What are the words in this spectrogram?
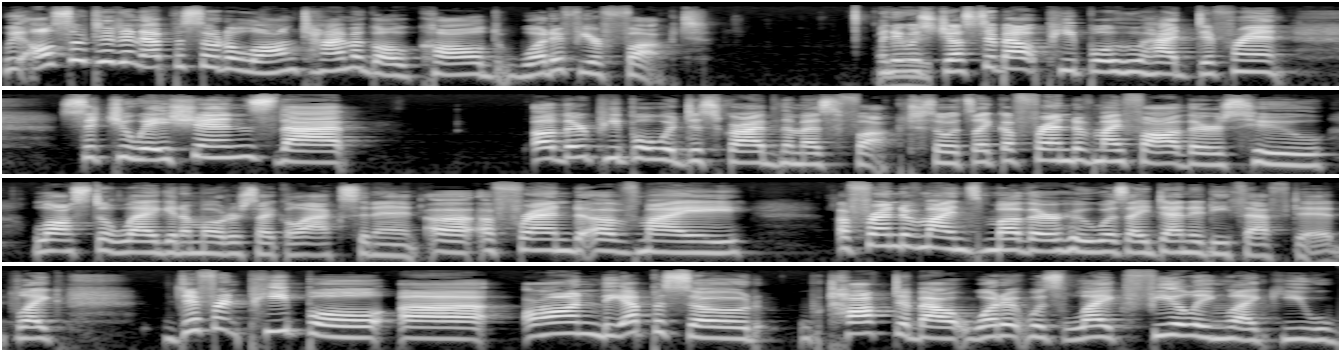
We also did an episode a long time ago called What If You're Fucked? And it was just about people who had different situations that other people would describe them as fucked. So it's like a friend of my father's who lost a leg in a motorcycle accident, uh, a friend of my a friend of mine's mother who was identity thefted. Like different people uh, on the episode talked about what it was like feeling like you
